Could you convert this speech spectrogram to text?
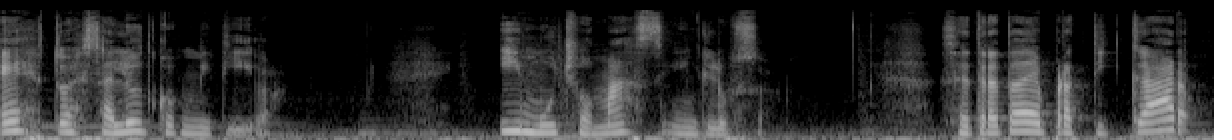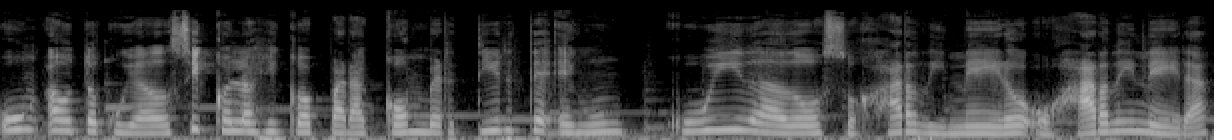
Esto es salud cognitiva y mucho más incluso. Se trata de practicar un autocuidado psicológico para convertirte en un cuidadoso jardinero o jardinera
